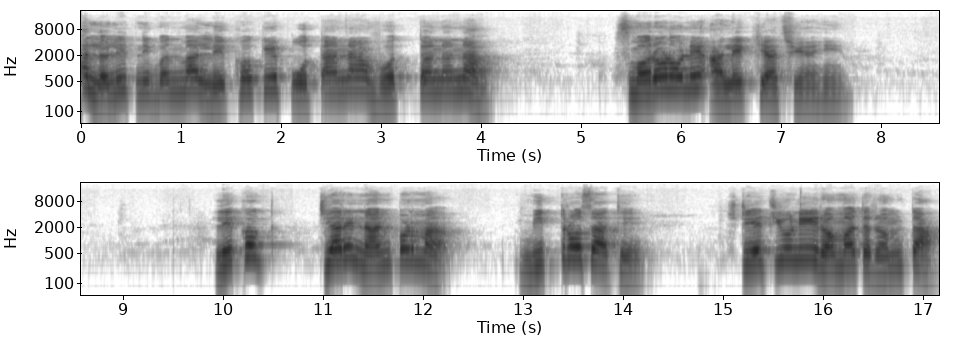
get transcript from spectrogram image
આ લલિત નિબંધમાં લેખકે પોતાના વતનના સ્મરણોને આલેખ્યા છે અહીં. લેખક જ્યારે નાનપણમાં મિત્રો સાથે સ્ટેચ્યુની રમત રમતા,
